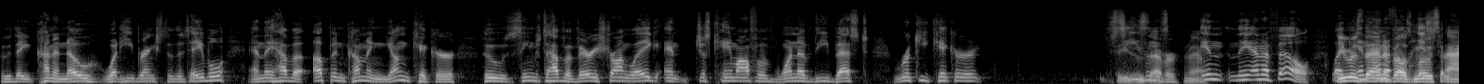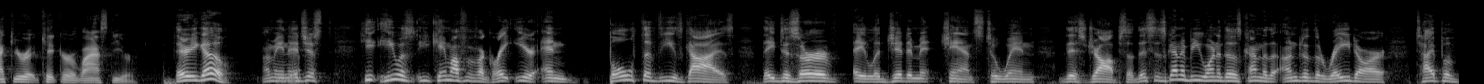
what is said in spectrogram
who they kind of know what he brings to the table, and they have an up and coming young kicker who seems to have a very strong leg and just came off of one of the best rookie kicker Seasons seasons, ever? Yeah. in the NFL. Like he was the NFL's most accurate kicker last year. There you go. I mean, it just he he was he came off of a great year, and both of these guys they deserve a legitimate chance to win this job. So this is going to be one of those kind of the under the radar type of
